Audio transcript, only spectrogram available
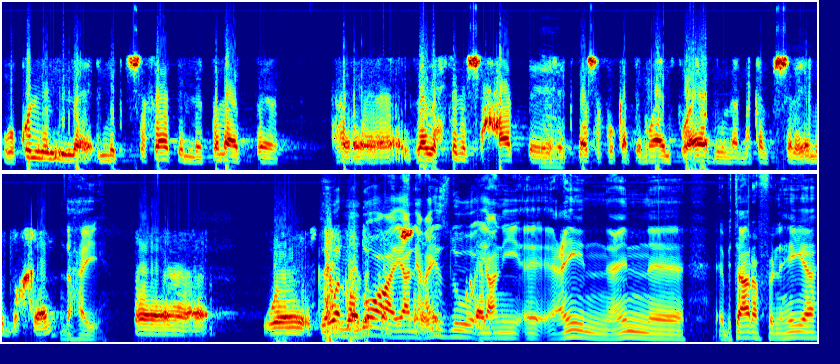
وكل ال- الاكتشافات اللي طلعت آه، زي حسين الشحات آه، اكتشفوا كابتن وائل فؤاد ولما كان في الشرقية للدخان. ده حقيقي. آه، هو الموضوع يعني عايز له. يعني آه، عين عين بتعرف إن هي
